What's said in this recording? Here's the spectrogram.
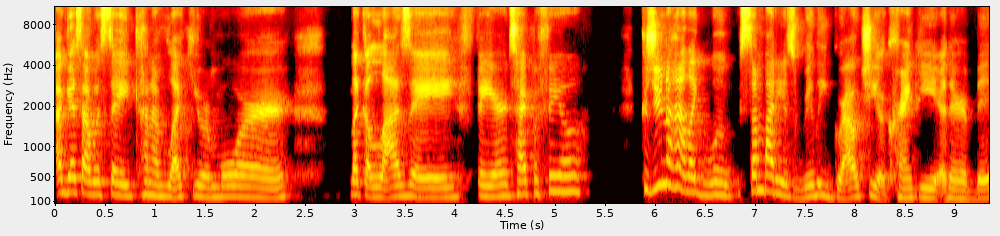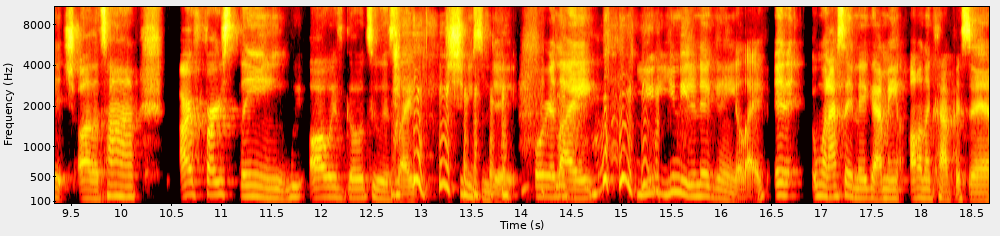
I guess I would say kind of like you're more like a laissez-faire type of feel? Because you know how like when somebody is really grouchy or cranky or they're a bitch all the time, our first thing we always go to is like, she needs some dick. Or like, you you need a nigga in your life. And when I say nigga, I mean all encompassing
